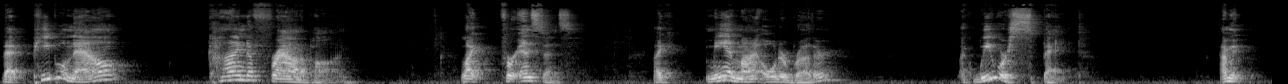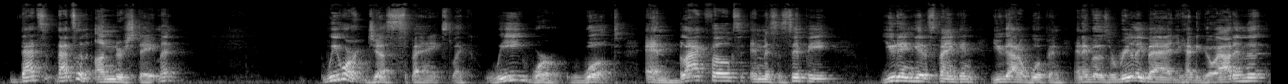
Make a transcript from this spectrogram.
that people now kind of frown upon. Like, for instance, like me and my older brother, like we were spanked. I mean, that's that's an understatement. We weren't just spanked, like we were whooped. And black folks in Mississippi, you didn't get a spanking, you got a whooping. And if it was really bad, you had to go out in the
